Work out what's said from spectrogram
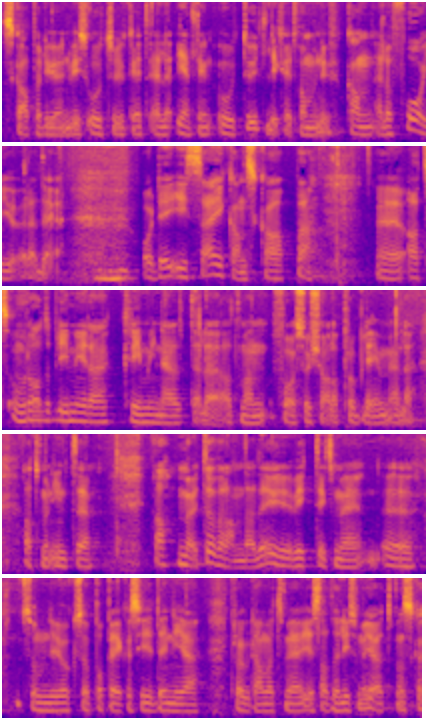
skapar ju en viss otrygghet eller egentligen otydlighet vad man nu kan eller får göra det. Mm. Och det i sig kan skapa att området blir mer kriminellt eller att man får sociala problem eller att man inte ja, möter varandra. Det är ju viktigt med, eh, som du också påpekas i det nya programmet med gestaltad livsmiljö, att man ska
